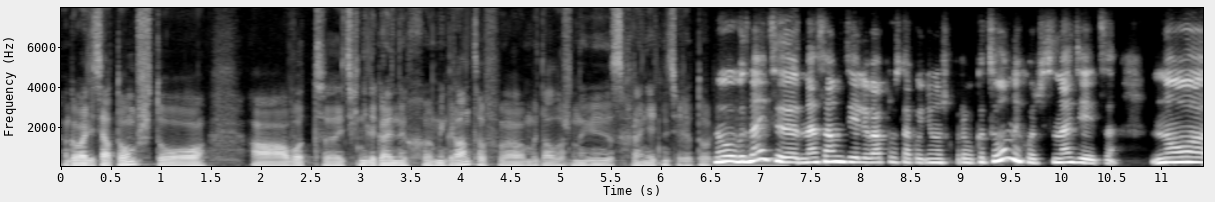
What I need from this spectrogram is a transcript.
говорить о том, что а вот этих нелегальных мигрантов э, мы должны сохранять на территории. Ну, вы знаете, на самом деле вопрос такой немножко провокационный, хочется надеяться, но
